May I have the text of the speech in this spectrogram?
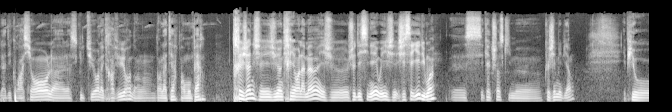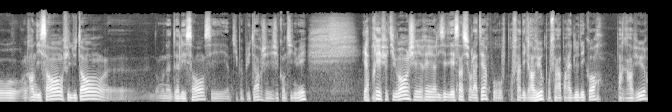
la décoration, la, sculpture, la gravure dans, dans, la terre par mon père. Très jeune, j'ai eu un crayon à la main et je, je dessinais, oui, j'essayais du moins. Euh, c'est quelque chose qui me, que j'aimais bien. Et puis au, en grandissant, au fil du temps, euh, dans mon adolescence et un petit peu plus tard, j'ai continué. Et après, effectivement, j'ai réalisé des dessins sur la terre pour, pour faire des gravures, pour faire apparaître le décor par gravure,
